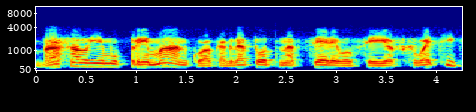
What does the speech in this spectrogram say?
бросал ему приманку, а когда тот нацеливался ее схватить,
